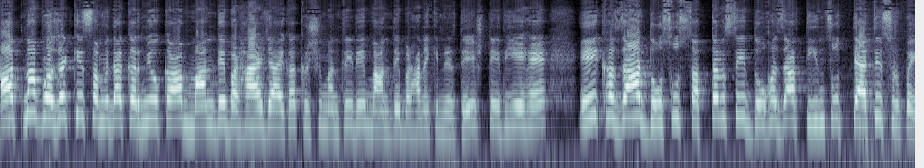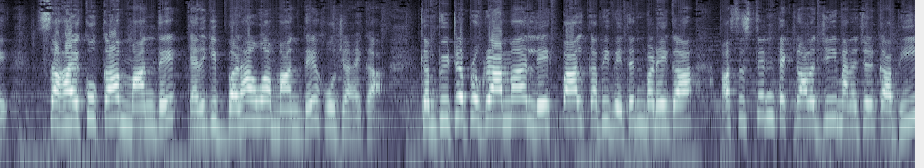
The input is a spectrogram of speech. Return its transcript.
आत्मा प्रोजेक्ट के संविदा कर्मियों का मानदेय बढ़ाया जाएगा। कृषि मंत्री ने मानदेय बढ़ाने के निर्देश दे दिए हैं। 1270 से 2333 रुपए सहायकों का मानदेय, यानी कि बढ़ा हुआ मानदेय हो जाएगा। कंप्यूटर प्रोग्रामर लेखपाल का भी वेतन बढ़ेगा। असिस्टेंट टेक्नोलॉजी मैनेजर का भी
